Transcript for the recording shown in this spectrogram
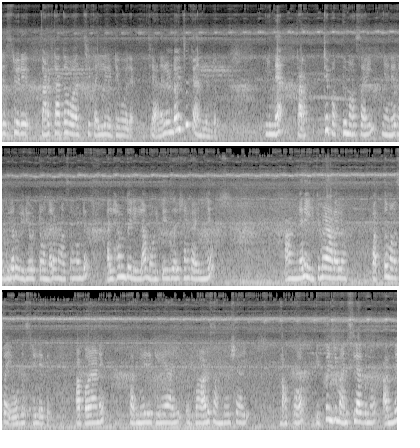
ജസ്റ്റ് ഒരു നടക്കാത്ത വാച്ച് കയ്യിൽ കെട്ടിയ പോലെ. ചാനലുണ്ടോ ചോദിച്ചാൽ ചാനലുണ്ട്. പിന്നെ കറക്റ്റ് പത്ത് മാസമായി ഞാൻ റെഗുലർ വീഡിയോ ഇട്ട് ഒന്നര മാസം കൊണ്ട് അലഹമ്മദില്ല മോണിറ്റൈസേഷൻ കഴിഞ്ഞ് അങ്ങനെ ഇരിക്കുമ്പോഴാണല്ലോ പത്ത് മാസമായി ഓഗസ്റ്റിലേക്ക്. അപ്പോഴാണ് പതിനേഴ് കെ ആയി ഒരുപാട് സന്തോഷമായി അപ്പോൾ ഇപ്പം എനിക്ക് മനസ്സിലാകുന്നു. അന്ന്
